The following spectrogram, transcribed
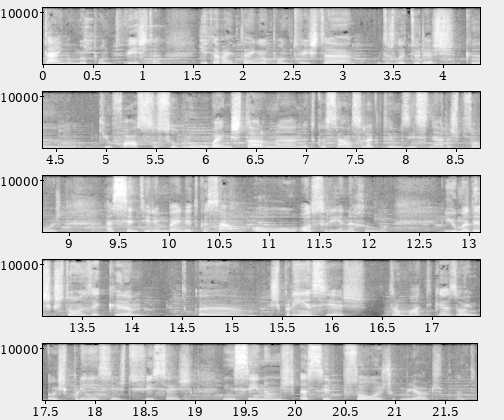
tem o meu ponto de vista e também tenho o ponto de vista das leituras que, que eu faço sobre o bem-estar na, na educação. Será que devemos ensinar as pessoas a se sentirem bem na educação ou, ou seria na rua? E uma das questões é que ah, experiências traumáticas ou, ou experiências difíceis ensinam-nos a ser pessoas melhores. Portanto,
